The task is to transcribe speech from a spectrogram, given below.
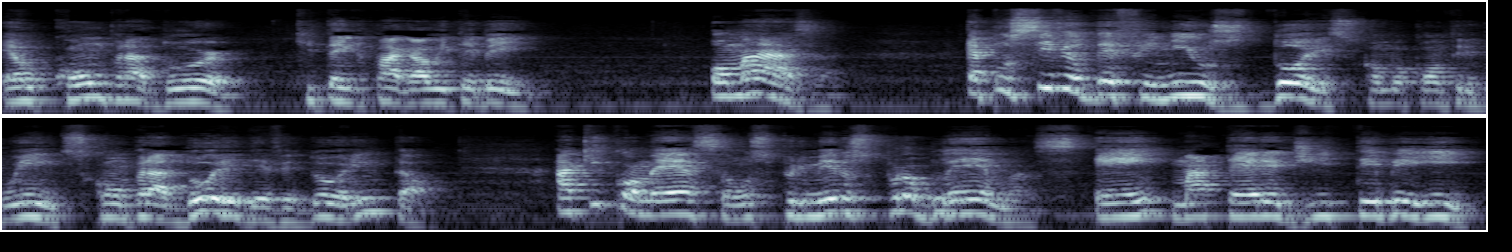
é o comprador que tem que pagar o ITBI. Ô Masa, é possível definir os dois como contribuintes, comprador e devedor? Então, aqui começam os primeiros problemas em matéria de ITBI,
